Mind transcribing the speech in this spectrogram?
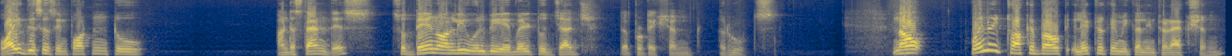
why this is important to understand this. So, then only we will be able to judge the protection routes. Now, when we talk about electrochemical interaction,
